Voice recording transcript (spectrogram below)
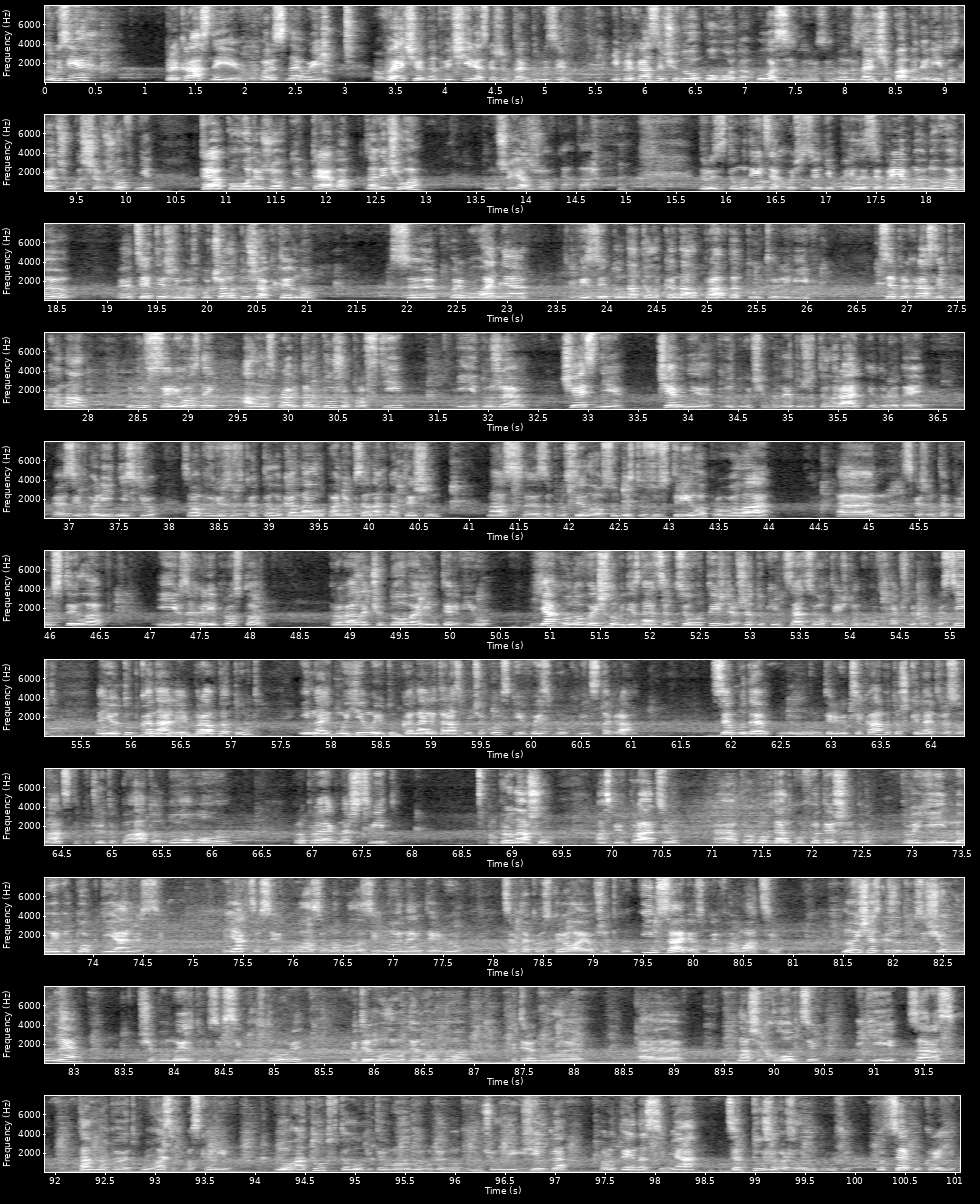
Друзі, прекрасний вересневий вечір, надвечіря, скажімо так, друзі. І прекрасна чудова погода. Осінь, друзі. Ну не знаю, чи баби не літо, скажуть, що буде ще в жовтні. Треба погоди в жовтні, треба. Знаєте чого? Тому що я з жовтня. Так. Друзі, тому дивіться, хочу сьогодні поділитися приємною новиною. Е, Цей тиждень ми розпочали дуже активно з перебування візиту на телеканал Правда тут Львів. Це прекрасний телеканал, він дуже серйозний, але насправді там дуже прості і дуже чесні, чемні ведучі. Вони дуже толерантні до людей е, з інвалідністю. Сама продюсерка телеканалу, пані Оксана Гнатишин, нас е, запросила, особисто зустріла, провела, е, скажімо так, пригостила і взагалі просто провели чудове інтерв'ю. Як воно вийшло, ви дізнаєтеся цього тижня, вже до кінця цього тижня, друзі. Так що не пропустіть на YouTube каналі Правда тут і на моєму YouTube каналі Тарас Мельчаковський, Facebook, в Instagram. Це буде інтерв'ю цікаве, трошки навіть резонансне. Почуєте багато нового про проект Наш світ, про нашу співпрацю, е, про Богданку Федишин, про, про її новий виток діяльності. Як це все відбувалося, вона була зі мною на інтерв'ю. Це так розкриває вже таку інсайдерську інформацію. Ну і ще скажу, друзі, що головне, щоб ми, друзі, всі були здорові, підтримували один одного, підтримували е, наших хлопців, які зараз там напередку гасять москалів. Ну а тут в тилу підтримували ми один одному. Чоловік, жінка, родина, сім'я це дуже важливо, друзі. Бо це Україна.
